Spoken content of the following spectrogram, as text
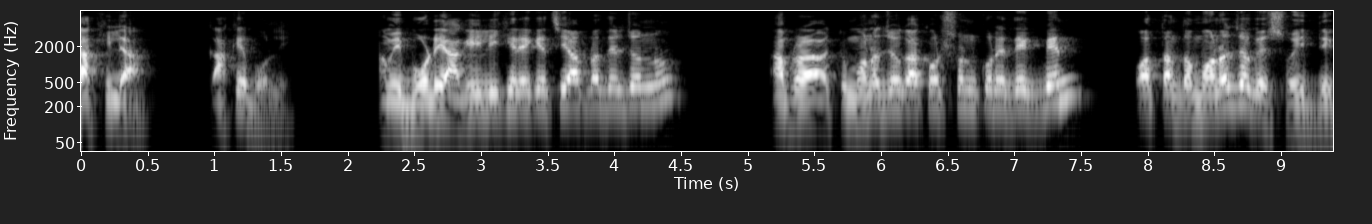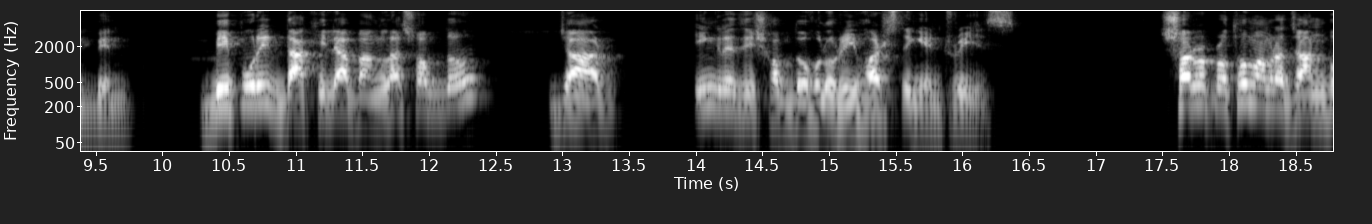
দাখিলা কাকে বলে। আমি বোর্ডে আগেই লিখে রেখেছি আপনাদের জন্য। আপনারা একটু মনোযোগ আকর্ষণ করে দেখবেন, অত্যন্ত মনোযোগের সহিত দেখবেন। বিপরীত দাখিলা বাংলা শব্দ, যার ইংরেজি শব্দ হলো রিভার্সিং এন্ট্রিজ সর্বপ্রথম আমরা জানব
